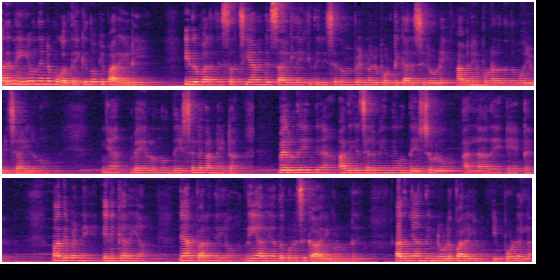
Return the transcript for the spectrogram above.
അത് നീ ഒന്ന് എന്റെ മുഖത്തേക്ക് നോക്കി പറയടി. ഇതും പറഞ്ഞ് സച്ചി അവന്റെ സൈഡിലേക്ക് തിരിച്ചതും പെണ്ണൊരു പൊട്ടിക്കരച്ചിലൂടെ അവനെ പുണർന്നതും ഒരുമിച്ചായിരുന്നു. ഞാൻ വേറൊന്നും ഉദ്ദേശിച്ചല്ല കണ്ണേട്ട. വെറുതെ എന്തിനാ അധിക ചെലവെന്നേ ഉദ്ദേശിച്ചുള്ളൂ. അല്ലാതെ ഏട്ടൻ. മതി പെണ്ണെ എനിക്കറിയാം. ഞാൻ പറഞ്ഞല്ലോ നീ അറിയാത്ത കുറച്ച് കാര്യങ്ങളുണ്ട്. അത് ഞാൻ നിന്നോട് പറയും ഇപ്പോഴല്ല.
